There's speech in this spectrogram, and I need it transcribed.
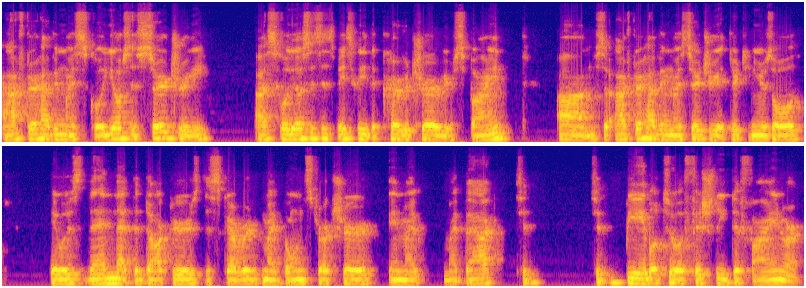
after having my scoliosis surgery, Uh, scoliosis is basically the curvature of your spine. Um, so after having my surgery at 13 years old, it was then that the doctors discovered my bone structure in my, my back to to be able to officially define or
